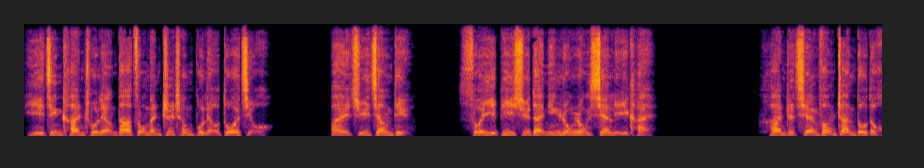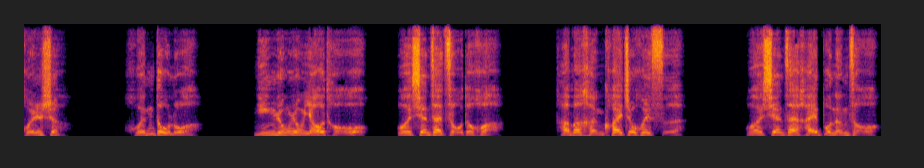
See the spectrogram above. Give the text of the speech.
已经看出两大宗门支撑不了多久，败局将定，所以必须带宁荣荣先离开。看着前方战斗的魂圣、魂斗罗，宁荣荣摇头：“我现在走的话，他们很快就会死。我现在还不能走。”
